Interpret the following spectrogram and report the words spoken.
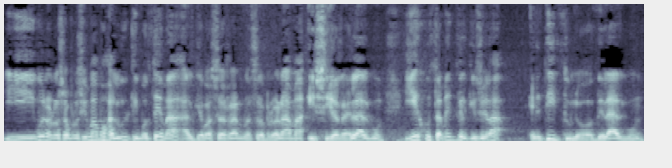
Y bueno, nos aproximamos al último tema, al que va a cerrar nuestro programa y cierra el álbum, y es justamente el que lleva el título del álbum.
